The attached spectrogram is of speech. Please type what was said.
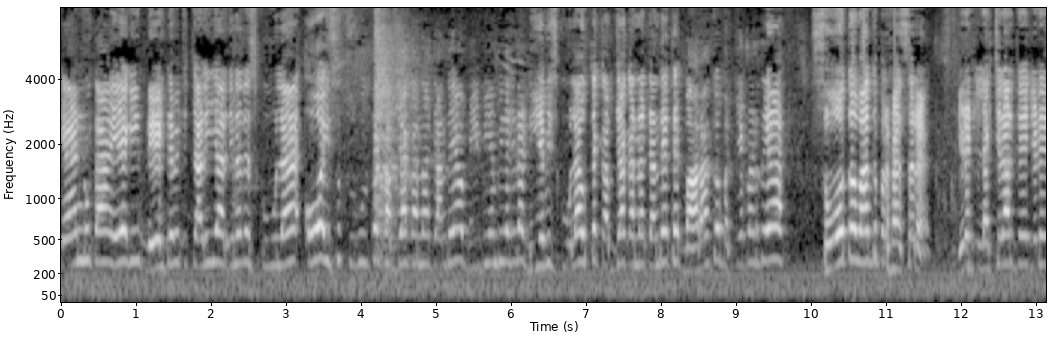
ਕਹਿਣ ਨੂੰ ਤਾਂ ਇਹ ਹੈ ਕਿ ਦੇਸ਼ ਦੇ ਵਿੱਚ 40000 ਜਿਨ੍ਹਾਂ ਦੇ ਸਕੂਲ ਹੈ ਉਹ ਇਸ ਸਕੂਲ ਤੇ ਕਬਜ਼ਾ ਕਰਨਾ ਚਾਹੁੰਦੇ ਆ। ਬੀਬੀਐਮਬੀ ਦਾ ਜਿਹੜਾ ਡੀਏਵੀ ਸਕੂਲ ਹੈ ਉੱਤੇ ਕਬਜ਼ਾ ਕਰਨਾ ਚਾਹੁੰਦੇ ਇੱਥੇ 1200 ਬੱਚੇ ਪੜ੍ਹਦੇ ਆ 100 ਤੋਂ ਵੱਧ ਪ੍ਰੋਫੈਸਰ ਹੈ। ਜਿਹੜੇ ਲੈਕਚਰਰ ਤੇ ਜਿਹੜੇ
